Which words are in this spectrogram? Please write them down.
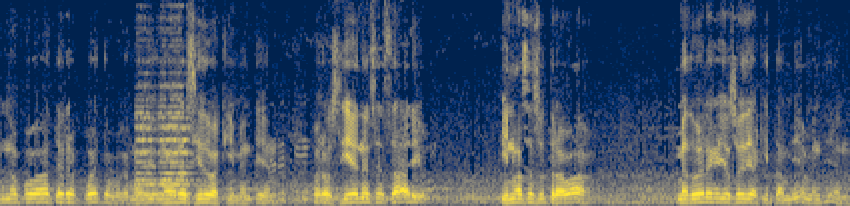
No puedo darte respuesta porque no, no resido aquí, ¿me entiendes? Pero si es necesario y no hace su trabajo, me duele que yo soy de aquí también, ¿me entiendes?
